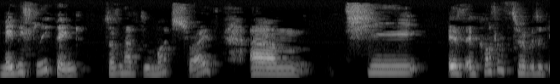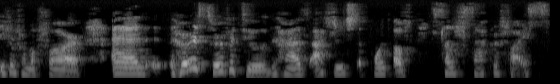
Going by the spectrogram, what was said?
maybe sleeping, doesn't have to do much, right? Um, she is in constant servitude even from afar, and her servitude has actually reached a point of self-sacrifice.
